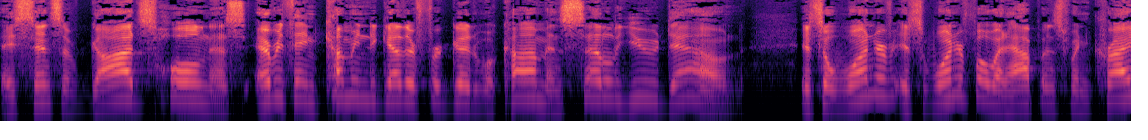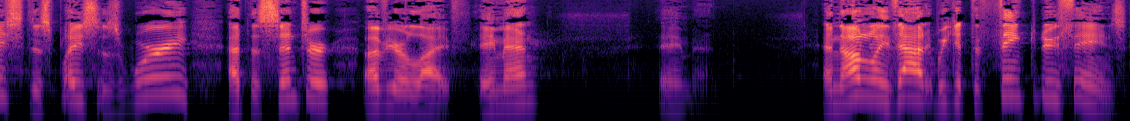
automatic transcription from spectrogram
a sense of God's wholeness, everything coming together for good, will come and settle you down. It's, a wonder, it's wonderful what happens when Christ displaces worry at the center of your life. Amen? Amen. And not only that, we get to think new things.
